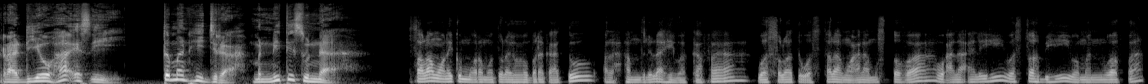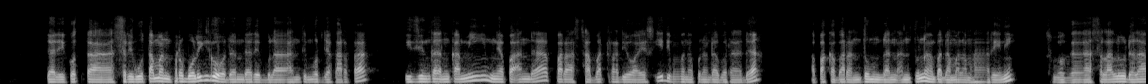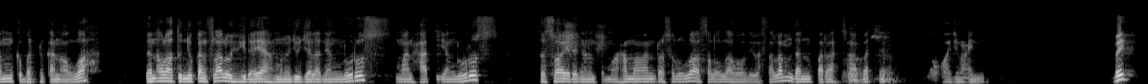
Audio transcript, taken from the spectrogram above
Radio HSI, teman hijrah meniti sunnah. Assalamualaikum warahmatullahi wabarakatuh. Alhamdulillahi wa kafa. Wassalatu wassalamu ala mustafa wa ala alihi wa sahbihi wa man wafa. Dari kota Seribu Taman Probolinggo dan dari belahan timur Jakarta, izinkan kami menyapa Anda, para sahabat Radio ASI di mana pun Anda berada. Apa kabar Antum dan Antuna pada malam hari ini? Semoga selalu dalam keberkahan Allah dan Allah tunjukkan selalu hidayah menuju jalan yang lurus, manhat yang lurus, sesuai dengan pemahaman Rasulullah Shallallahu Alaihi Wasallam dan para sahabatnya. Baik,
